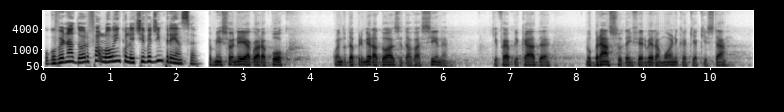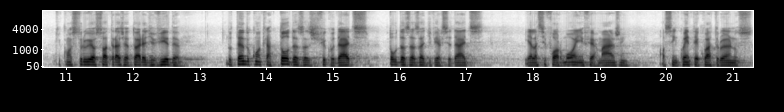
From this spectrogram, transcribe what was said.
O governador falou em coletiva de imprensa. Eu mencionei agora há pouco, quando da primeira dose da vacina, que foi aplicada no braço da enfermeira Mônica, que aqui está, que construiu a sua trajetória de vida lutando contra todas as dificuldades, todas as adversidades, e ela se formou em enfermagem aos 54 anos,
